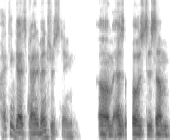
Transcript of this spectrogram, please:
I think that's kind of interesting, um, as opposed to some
